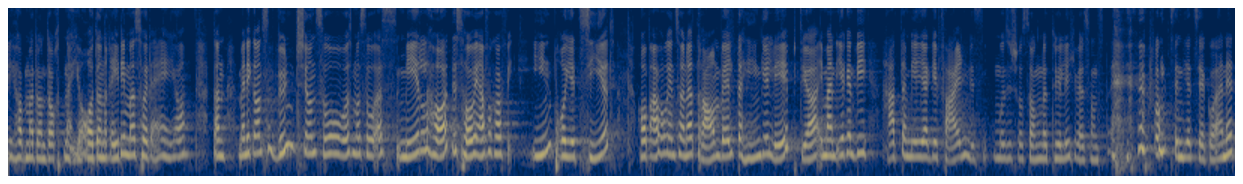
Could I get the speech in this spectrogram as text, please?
ich habe mir dann gedacht, na ja, dann rede ich mir es halt ein, ja. Dann meine ganzen Wünsche und so, was man so als Mädel hat, das habe ich einfach auf ihn projiziert, habe einfach in so einer Traumwelt dahin gelebt, ja. Ich meine, irgendwie hat er mir ja gefallen, das muss ich schon sagen natürlich, weil sonst funktioniert es ja gar nicht.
